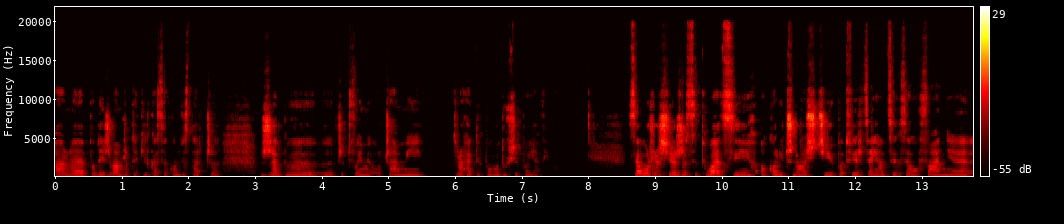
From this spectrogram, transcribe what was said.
ale podejrzewam, że te kilka sekund wystarczy, żeby y, przed Twoimi oczami trochę tych powodów się pojawiło. Założę się, że sytuacji, okoliczności potwierdzających zaufanie,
